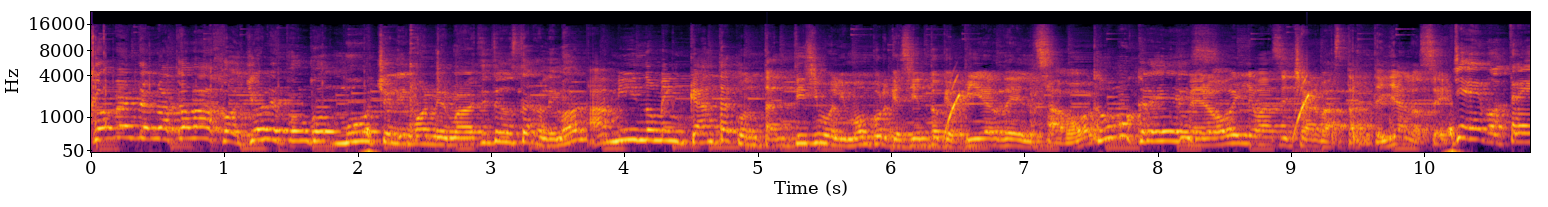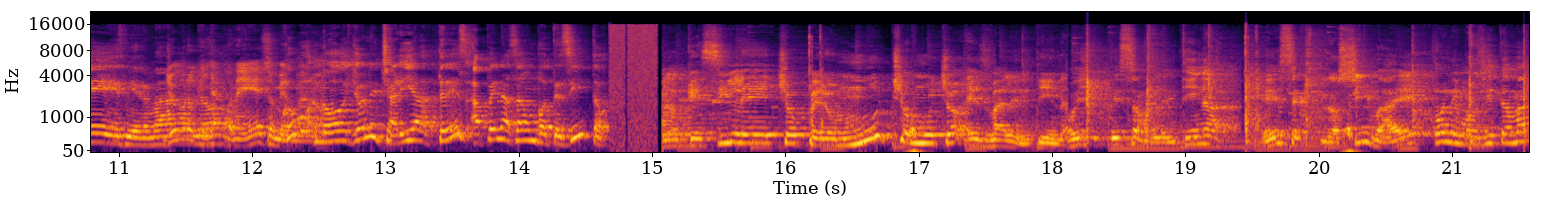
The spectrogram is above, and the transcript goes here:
¡Coméntenlo acá abajo! Yo le pongo mucho limón, mi hermano. ¿A ti te gusta con limón? A mí no me encanta con tantísimo limón porque siento que pierde el sabor. ¿Cómo crees? Pero hoy le vas a echar bastante, ya lo sé. Llevo tres, mi hermano. Yo creo que ya con eso, mi hermano. ¿Cómo no? Yo le echaría tres apenas a un botecito. Lo que sí le echo, pero mucho, mucho, es Valentina. Oye, esa Valentina es explosiva, ¿eh? Un limoncito más,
